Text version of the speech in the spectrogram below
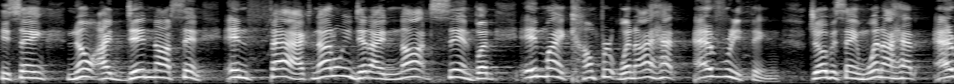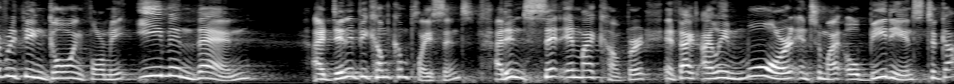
He's saying, No, I did not sin. In fact, not only did I not sin, but in my comfort, when I had everything, Job is saying, when I had everything going for me, even then, I didn't become complacent. I didn't sit in my comfort. In fact, I leaned more into my obedience to God.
